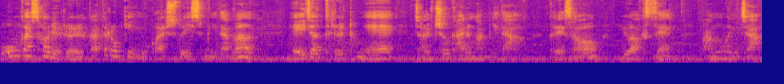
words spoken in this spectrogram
온갖 서류를 까다롭게 요구할 수도 있습니다만 에이전트를 통해 절충 가능합니다. 그래서 유학생, 방문자,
